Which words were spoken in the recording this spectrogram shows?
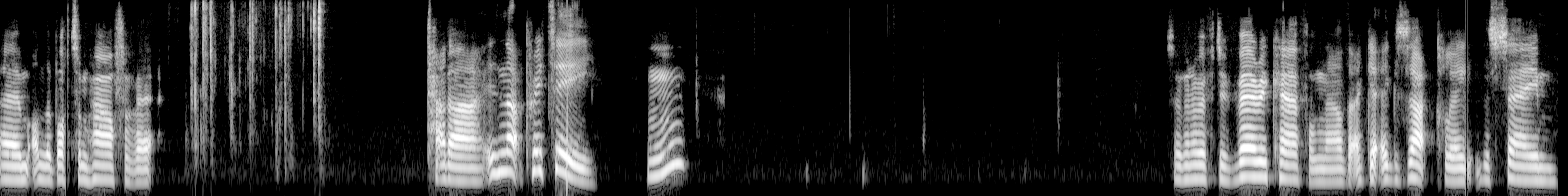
um, on the bottom half of it. Ta-da! Isn't that pretty? Hmm? So I'm going to have to be very careful now that I get exactly the same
